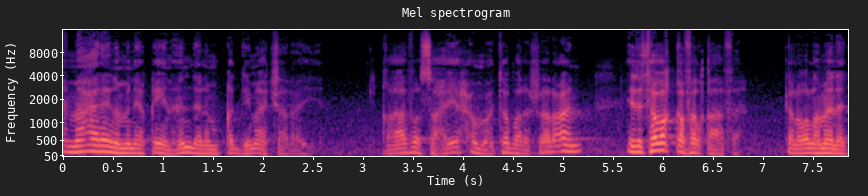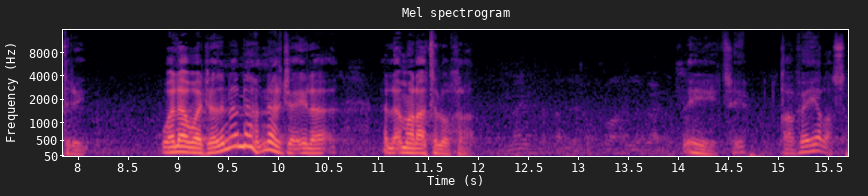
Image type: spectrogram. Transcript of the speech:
ما علينا من يقين عندنا مقدمات شرعية. القافة صحيحة ومعتبرة شرعا. إذا توقف القافة قال والله ما ندري. ولا وجدنا نلجأ إلى الأمارات الأخرى. إيه القافة هي الأصل.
